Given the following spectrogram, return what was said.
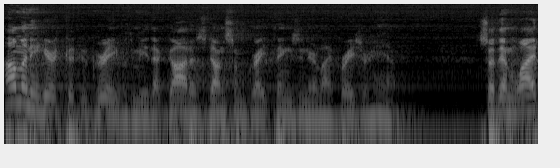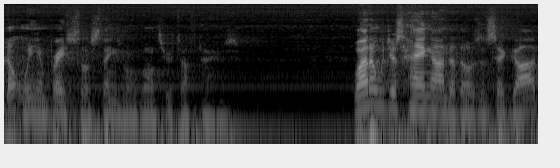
How many here could agree with me that God has done some great things in your life? Raise your hand. So then, why don't we embrace those things when we're going through tough times? Why don't we just hang on to those and say, God,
